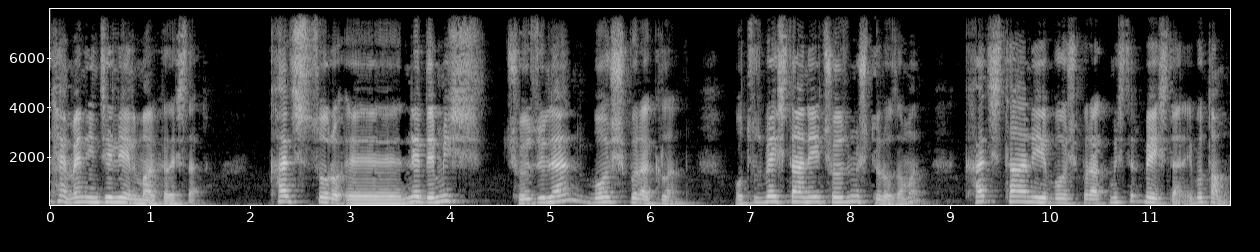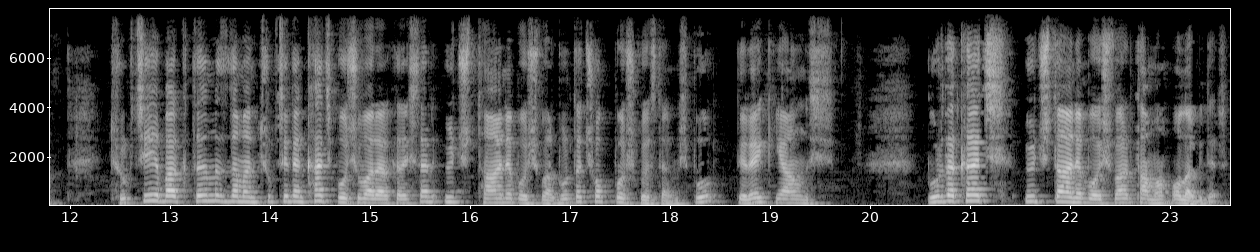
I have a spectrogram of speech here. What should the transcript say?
Hemen inceleyelim arkadaşlar. Kaç soru ee, ne demiş? Çözülen, boş bırakılan. 35 taneyi çözmüştür o zaman. Kaç taneyi boş bırakmıştır? 5 taneyi. Bu tamam. Türkçe'ye baktığımız zaman Türkçeden kaç boşu var arkadaşlar? 3 tane boş var. Burada çok boş göstermiş. Bu direkt yanlış. Burada kaç? 3 tane boş var. Tamam olabilir.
